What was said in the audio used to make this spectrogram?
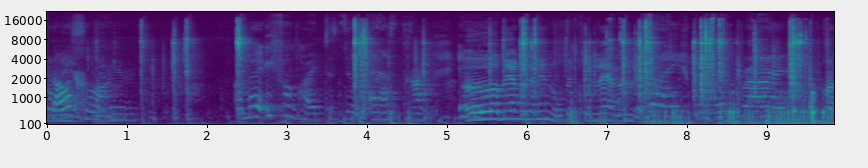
ก็ไม่อยากเล่น Auswählen. Aber ich fange heute zuerst dran. เออ แม่ก็จะให้หนูเป็นคนแรกนั่นแหละ Preis, Preis, Preis, ก่อน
